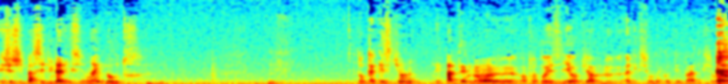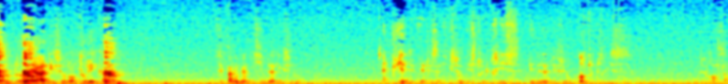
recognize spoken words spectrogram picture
Et je suis passé d'une addiction à une autre. Donc la question n'est pas tellement euh, entre poésie et opium, euh, addiction d'un côté, pas addiction de l'autre. Il y a addiction dans tous les cas. Ce pas les mêmes types d'addiction. Et puis il y, a des, addictions destructrices et des addictions constructrices. Je crois ça.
